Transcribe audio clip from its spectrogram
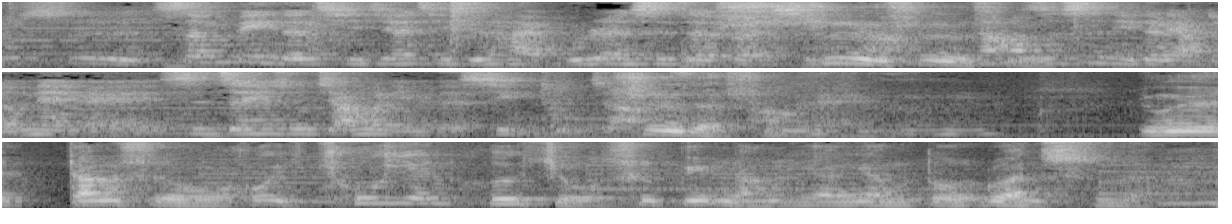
就是生病的期间，其实还不认识这份信仰。是是是。然后只是你的两个妹妹是真耶稣教会里面的信徒，这样。是的，是的。因为当时我会抽烟、喝酒、吃槟榔，样样都乱吃啊。嗯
